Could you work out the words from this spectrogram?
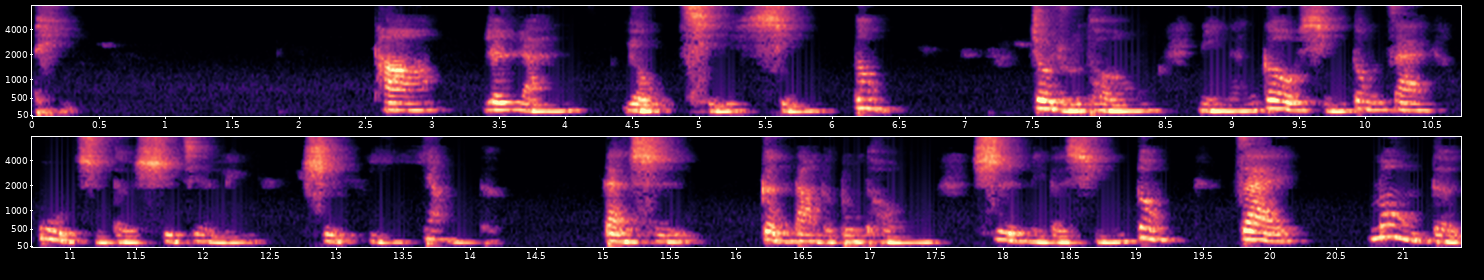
体，它仍然有其行动，就如同你能够行动在物质的世界里是一样的。但是，更大的不同是你的行动在梦的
